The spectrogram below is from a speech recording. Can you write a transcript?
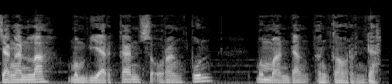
Janganlah membiarkan seorang pun memandang engkau rendah.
